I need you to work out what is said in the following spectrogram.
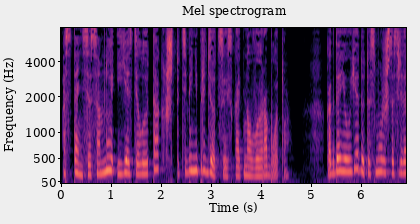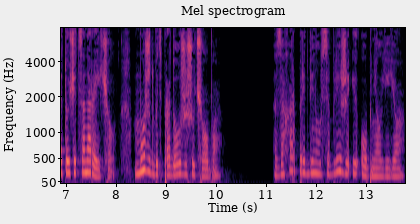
Останься со мной, и я сделаю так, что тебе не придется искать новую работу. Когда я уеду, ты сможешь сосредоточиться на Рэйчел. Может быть, продолжишь учебу». Захар придвинулся ближе и обнял ее,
